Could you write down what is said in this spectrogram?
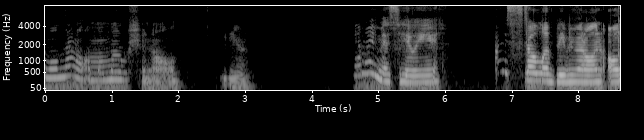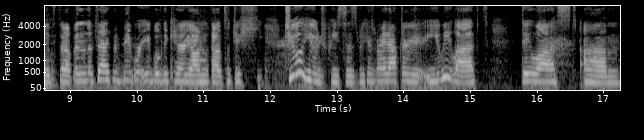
Well, now I'm emotional. Yeah. Man, I miss Yui. I still love BABYMETAL and all this stuff, and the fact that they were able to carry on without such a two huge pieces. Because right after Yui left, they lost. Um,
